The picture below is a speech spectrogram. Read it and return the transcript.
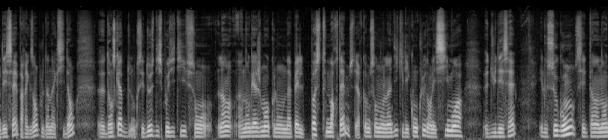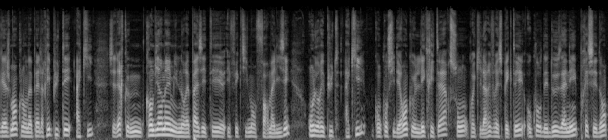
décès, par exemple, ou d'un accident. Euh, dans ce cas, ces deux dispositifs sont l'un, un engagement que l'on appelle post-mortem, c'est-à-dire comme son nom l'indique, il est conclu dans les six mois du décès. Et le second, c'est un engagement que l'on appelle réputé acquis, c'est-à-dire que quand bien même il n'aurait pas été effectivement formalisé, on le répute acquis en considérant que les critères sont, quoi qu'il arrive, respectés au cours des deux années précédant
